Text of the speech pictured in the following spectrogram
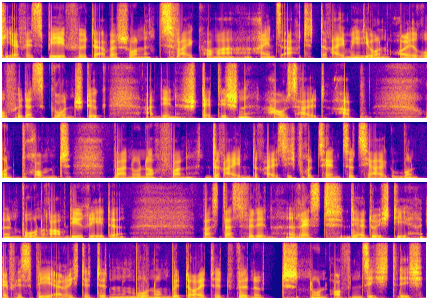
Die FSB führte aber schon 2,183 Millionen Euro für das Grundstück an den städtischen Haushalt ab. Und prompt war nur noch von 33 Prozent sozial gebundenen Wohnraum die Rede. Was das für den Rest der durch die FSB errichteten Wohnungen bedeutet, wird nun offensichtlich.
